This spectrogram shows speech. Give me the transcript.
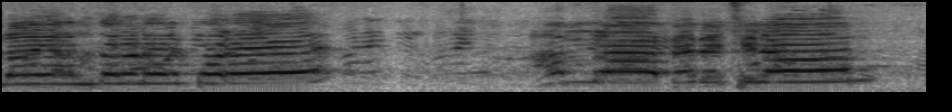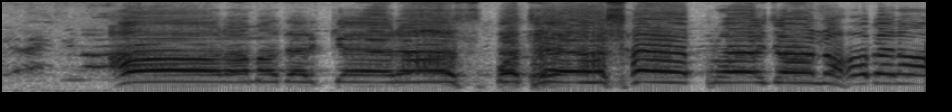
জুলাই আন্দোলনের পরে আমরা ভেবেছিলাম, আর আমাদেরকে রাজপথে আসা প্রয়োজন হবে না।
